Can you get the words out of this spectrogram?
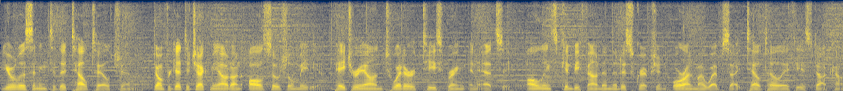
You're listening to the Telltale channel. Don't forget to check me out on all social media Patreon, Twitter, Teespring, and Etsy. All links can be found in the description or on my website, telltaleatheist.com.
